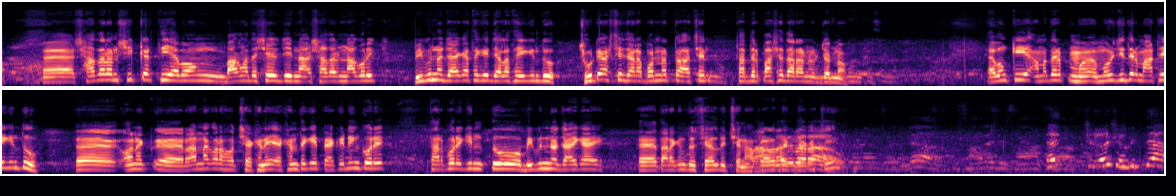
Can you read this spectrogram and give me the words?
সাধারণ শিক্ষার্থী এবং বাংলাদেশের যে সাধারণ নাগরিক বিভিন্ন জায়গা থেকে, জেলা থেকে কিন্তু ছুটে আসছে, যারা বন্যার্থ আছেন, তাদের পাশে দাঁড়ানোর জন্য। এবং কি আমাদের মসজিদের মাঠে কিন্তু অনেক রান্না করা হচ্ছে এখানে। এখান থেকে প্যাকেটিং করে তারপরে কিন্তু বিভিন্ন জায়গায় তারা কিন্তু সেল দিচ্ছেন আপনারা দেখতে দেখাচ্ছি।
